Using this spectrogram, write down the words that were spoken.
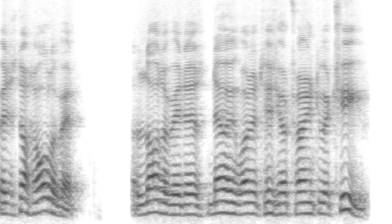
but it's not all of it. A lot of it is knowing what it is you're trying to achieve.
